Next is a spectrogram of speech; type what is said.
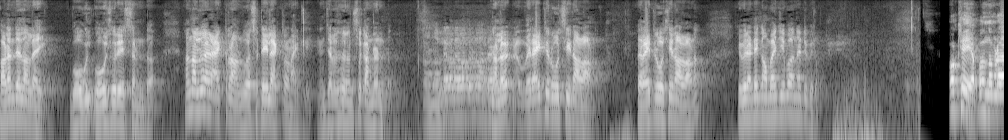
പടം എന്തായാലും നല്ലതായി. ഗോകുൽ ഗോകുൽ സുരേഷ് ഉണ്ട്. അത് നല്ലൊരു ആക്ടറാണ് വേഴ്സറ്റൈൽ ആക്ടറാണ് ആക്ച്വലി ഞാൻ ചില ഫിലിംസിൽ കണ്ടിട്ടുണ്ട്. നല്ല വെറൈറ്റി റോൾ ചെയ്യുന്ന ആളാണ്. വെറൈറ്റി റോൾ ചെയ്യുന്ന ആളാണ്. ഇവർ രണ്ടേയും കമ്പൈൻ ചെയ്യുമ്പോൾ നന്നായിട്ട് വരും. ഓക്കെ അപ്പം നമ്മുടെ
